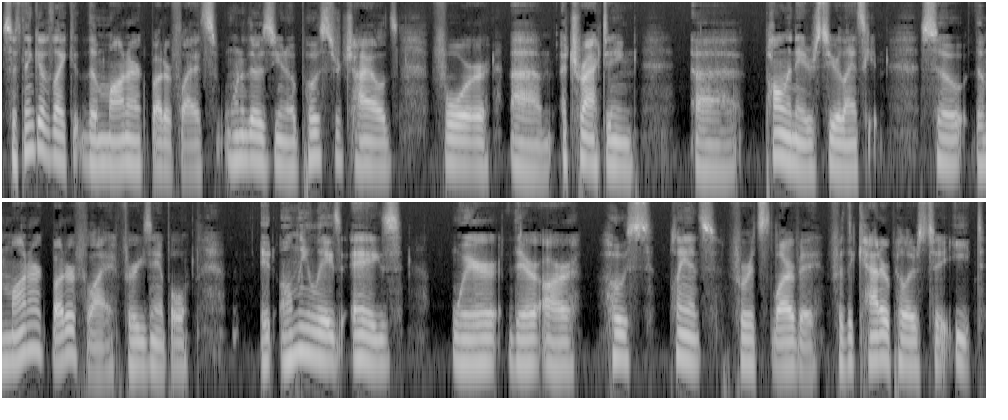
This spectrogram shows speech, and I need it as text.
so think of like the monarch butterfly. It's one of those, you know, poster childs for um, attracting uh, pollinators to your landscape. So, the monarch butterfly, for example, it only lays eggs where there are host plants for its larvae, for the caterpillars to eat.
